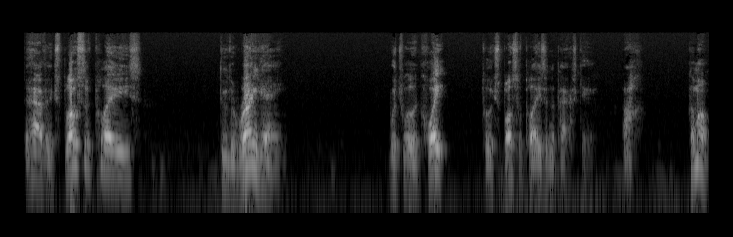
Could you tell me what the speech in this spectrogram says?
to have explosive plays through the run game, which will equate to explosive plays in the pass game. Ah, come on.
